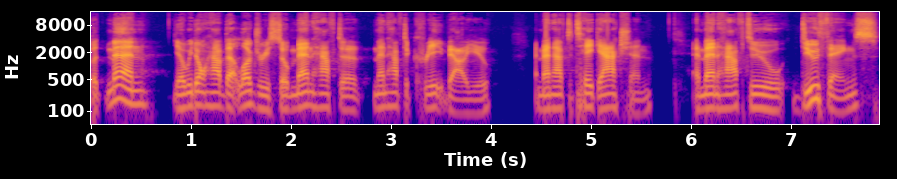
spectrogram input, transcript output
But men, you know, we don't have that luxury. So men have to men have to create value, and men have to take action, and men have to do things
